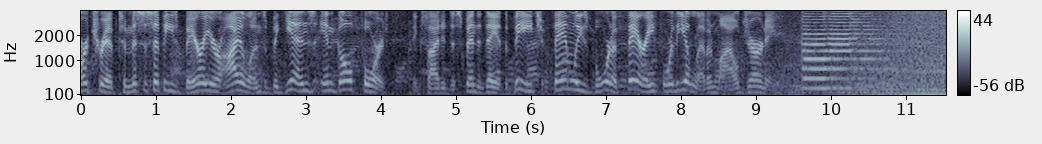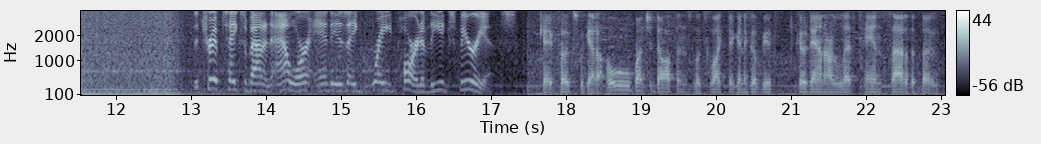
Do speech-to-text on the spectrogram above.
Our trip to Mississippi's Barrier Islands begins in Gulfport. Excited to spend a day at the beach, families board a ferry for the 11 mile journey. The trip takes about an hour and is a great part of the experience. Okay, folks, we got a whole bunch of dolphins. Looks like they're going to go be, go down our left-hand side of the boat.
